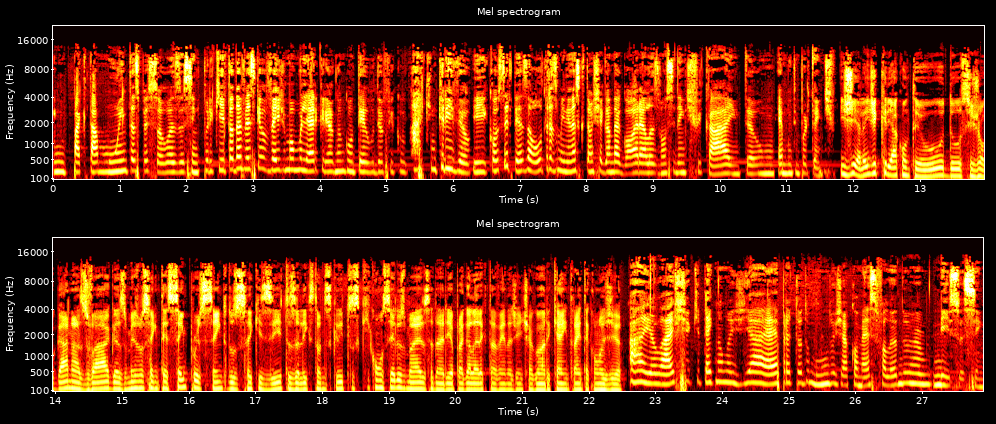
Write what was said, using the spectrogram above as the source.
impactar muitas pessoas, assim, porque toda vez que eu vejo uma mulher criando um conteúdo, eu fico, ai, que incrível! E com certeza outras meninas que estão chegando agora, elas vão se identificar, então é muito importante. E Gi, além de criar conteúdo, se jogar nas vagas, mesmo sem ter 100% dos requisitos ali que estão descritos, que conselhos mais você daria pra galera que tá vendo a gente agora e quer entrar em tecnologia? Ah, eu acho que tecnologia é para todo mundo, já começo falando nisso, assim.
